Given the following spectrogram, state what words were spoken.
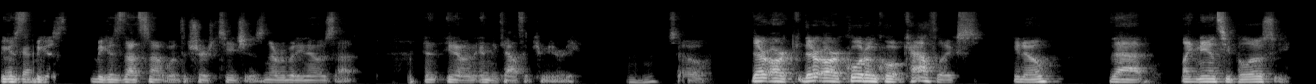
because okay. because because that's not what the church teaches, and everybody knows that. And you know, in, in the Catholic community. hmm So there are there are quote unquote Catholics, you know, that like Nancy Pelosi,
